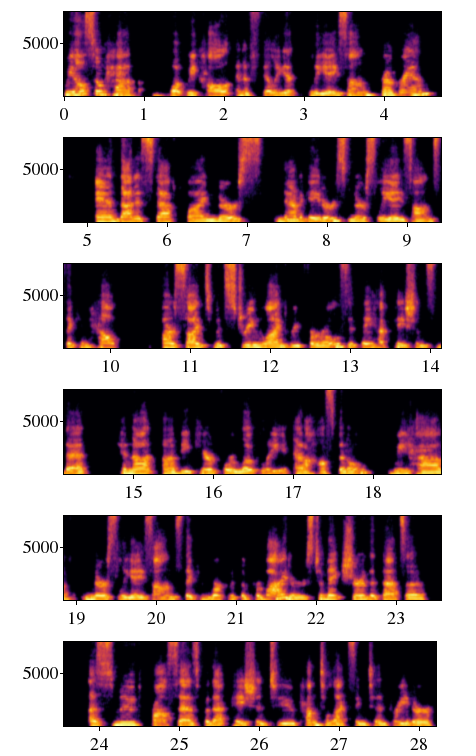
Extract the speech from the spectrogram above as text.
We also have what we call an affiliate liaison program. And that is staffed by nurse navigators, nurse liaisons that can help our sites with streamlined referrals if they have patients that cannot uh, be cared for locally at a hospital. We have nurse liaisons that can work with the providers to make sure that that's a, a smooth process for that patient to come to Lexington for either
